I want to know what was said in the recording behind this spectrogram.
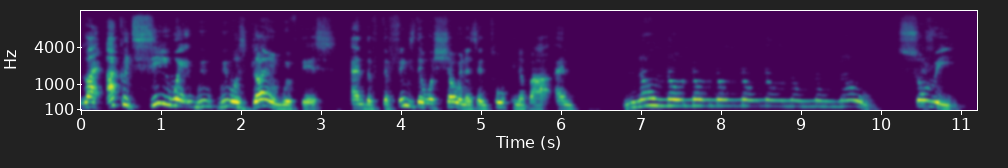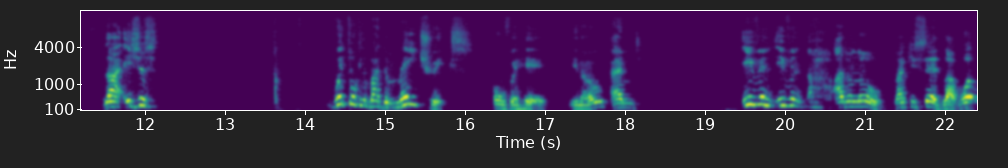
like I could see where we, we was going with this and the, the things they were showing us and talking about and no no no no no no no no no. Sorry. Like it's just we're talking about the matrix over here you know? And even even ah, I don't know. Like you said like what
